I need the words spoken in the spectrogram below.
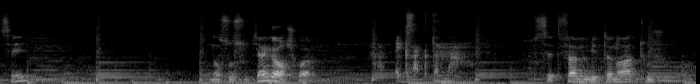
C'est? Dans son soutien-gorge, quoi. Exactement. Cette femme m'étonnera toujours.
